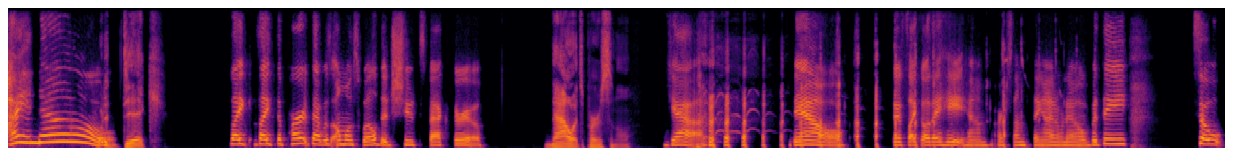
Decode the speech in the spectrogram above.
I know. What a dick. like like the part that was almost welded shoots back through. Now it's personal. Yeah. now it's like, oh, they hate him or something. I don't know. But they so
